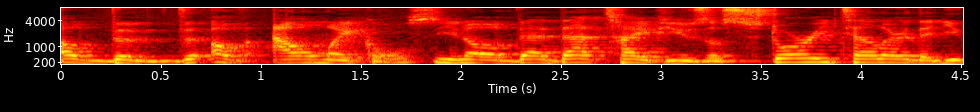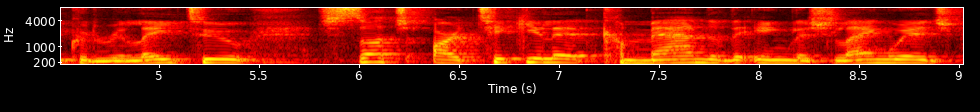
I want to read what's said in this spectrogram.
of the, the of Al Michaels, you know that that type. He was a storyteller that you could relate to. Such articulate command of the English language.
